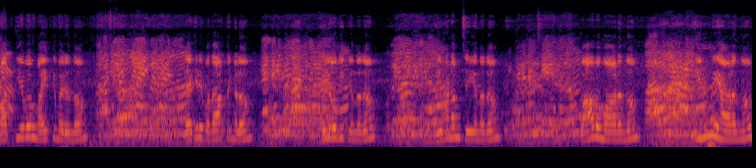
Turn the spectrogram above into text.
മദ്യവും മയക്കുമരുന്നും ലഹരി പദാർത്ഥങ്ങളും ഉപയോഗിക്കുന്നതും വിപണം ചെയ്യുന്നതും പാപമാണെന്നും തിന്മയാണെന്നും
